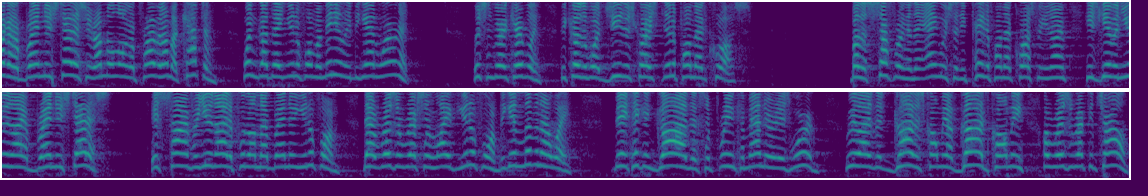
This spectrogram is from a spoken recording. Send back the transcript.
I got a brand new status here. I'm no longer a private, I'm a captain. Went and got that uniform immediately, began wearing it. Listen very carefully. Because of what Jesus Christ did upon that cross, by the suffering and the anguish that He paid upon that cross for you and I, He's given you and I a brand new status. It's time for you and I to put on that brand new uniform that resurrection life uniform. Begin living that way. Be taking God, the supreme commander, at His word. Realize that God has called me out. God called me a resurrected child.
